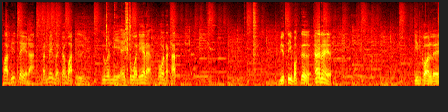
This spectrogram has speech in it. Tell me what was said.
ความพิเศษอะมันไม่เหมือนจังหวัดอื่น คือมันมีไอตัวนี้แหละโทษนะครับ Beauty b l o g g e r เอ้ยนี่กินก่อนเลย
